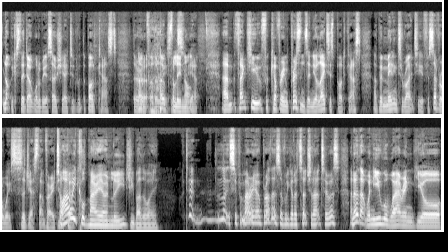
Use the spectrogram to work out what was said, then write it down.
Not because they don't want to be associated with the podcast. There Hope- are other hopefully reasons. not. Yeah. Um, thank you for covering prisons in your latest podcast. I've been meaning to write to you for several weeks to suggest that very topic. Why are we called Mario and Luigi, by the way? Like Super Mario Brothers. Have we got a touch of that to us? I know that when you were wearing your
